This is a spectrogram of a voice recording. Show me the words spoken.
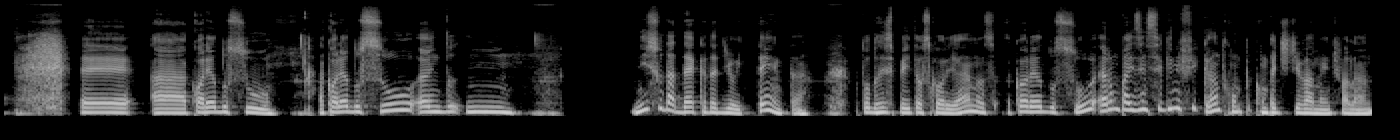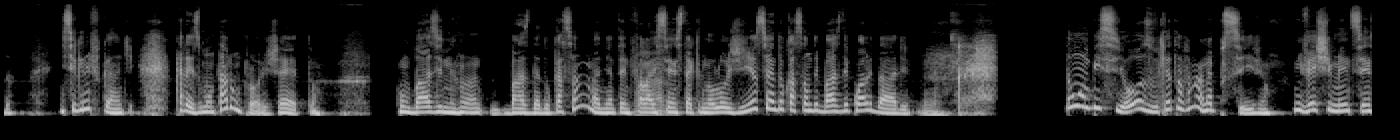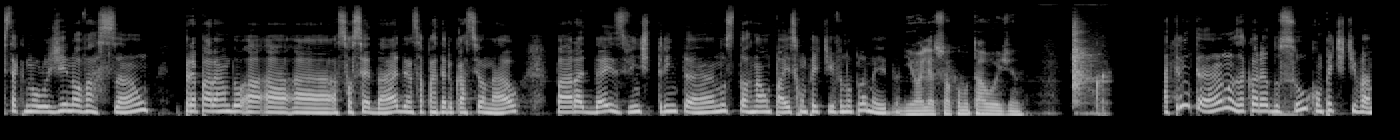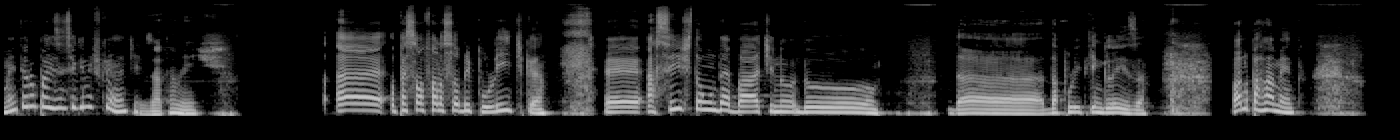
É, a Coreia do Sul. A Coreia do Sul, em, em início da década de 80, com todo respeito aos coreanos, a Coreia do Sul era um país insignificante com- competitivamente falando. Insignificante. Cara, eles montaram um projeto com base na base da educação, não adianta a gente falar em Claro. ciência e tecnologia sem educação de base de qualidade. Tão ambicioso que eu tô falando, não é possível. Investimento em ciência, tecnologia, inovação, preparando a, a, a- sociedade nessa parte educacional para 10, 20, 30 anos tornar um país competitivo no planeta. E olha só como tá hoje, né? Há 30 anos, a Coreia do Sul, competitivamente, era um país insignificante. Exatamente. É, o pessoal fala sobre política. É, assistam um debate no- do, da, da política inglesa. Lá no parlamento.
